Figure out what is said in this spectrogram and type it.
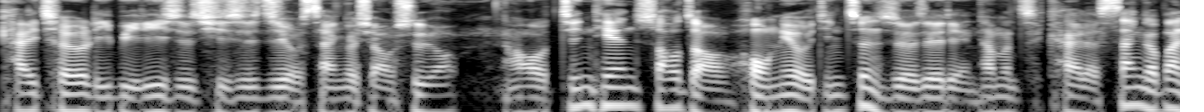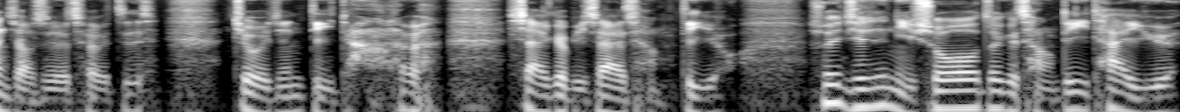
开车离比利时其实只有三个小时哦，然后今天稍早红牛已经证实了这点，他们只开了三个半小时的车子就已经抵达了下一个比赛的场地哦，所以其实你说这个场地太远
